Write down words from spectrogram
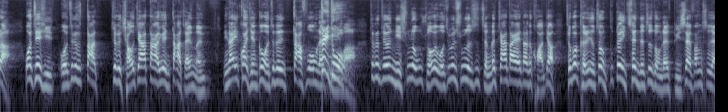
啦。我这是我这个大这个乔家大院大宅门，你拿一块钱跟我这个大富翁来赌嘛？这个就是你输了无所谓，我这边输的是整个家大业大的垮掉，怎么可能有这种不对称的这种的比赛方式呢？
